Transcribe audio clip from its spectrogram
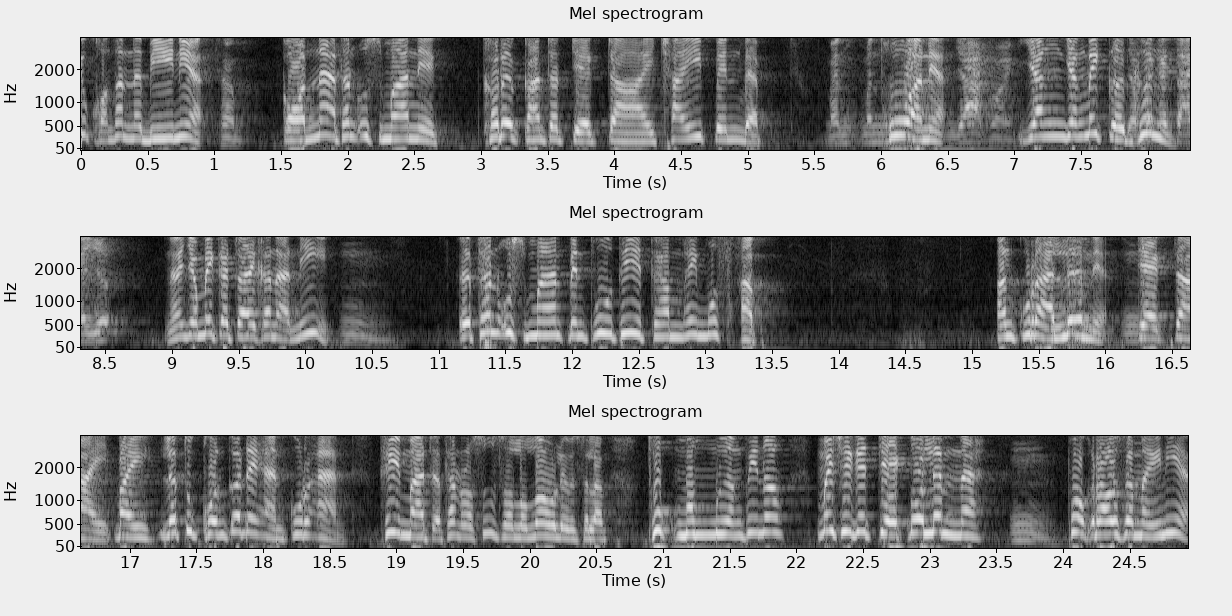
ยุคของท่านนบีเนี่ยครับก่อนหน้าท่านอุสมานเนี่ยเขาเรียกการจะแจกจ่ายใช้เป็นแบบมันมันทั่วเนี่ยยากหน่อยยังยังไม่เกิดยังขึ้นไม่กระจายเยอะนะยังไม่กระจายขนาดนี้อืม แต่ท่านอุสมานเป็นผู้ที่ทำให้มุสฮับอันกุรอานเล่มเนี่ยแจกจ่ายไป แล้วทุกคนก็ได้อ่านกุรอาน ที่มาจากท่านรอซูลสลลัลลอฮุอะลัยฮิวะสัลลัมทุกมุมเมืองพี่น้องไม่ใช่แค่แจกตัวเล่มนะอืมพวกเราสมัยเนี่ย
